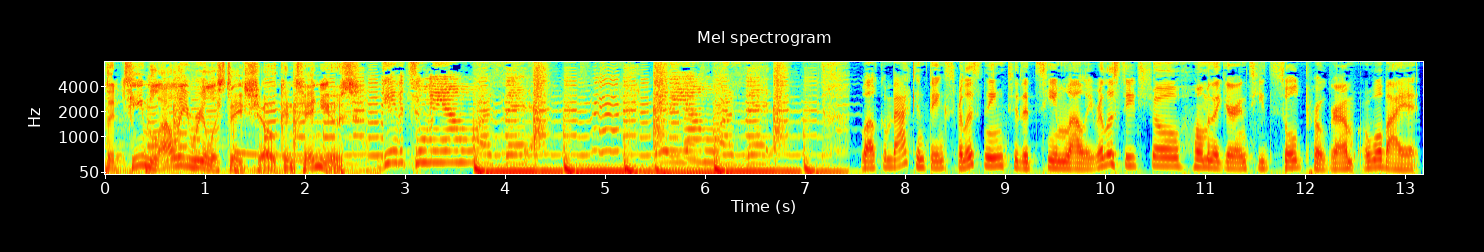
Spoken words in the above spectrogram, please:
The Team Lally Real Estate Show continues. Give it to me, I'm Welcome back and thanks for listening to the Team Lally Real Estate Show, home of the guaranteed sold program, or we'll buy it.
